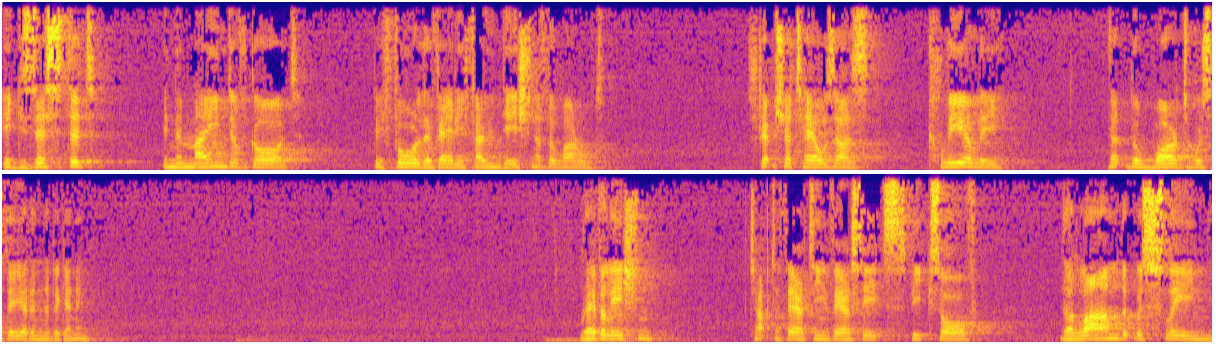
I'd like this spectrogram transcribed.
existed in the mind of God before the very foundation of the world. Scripture tells us clearly that the Word was there in the beginning. Revelation chapter 13 verse 8 speaks of the lamb that was slain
